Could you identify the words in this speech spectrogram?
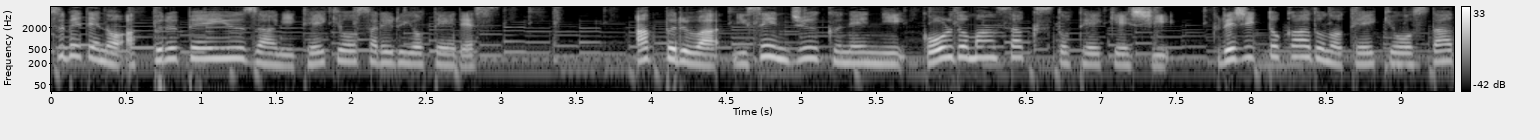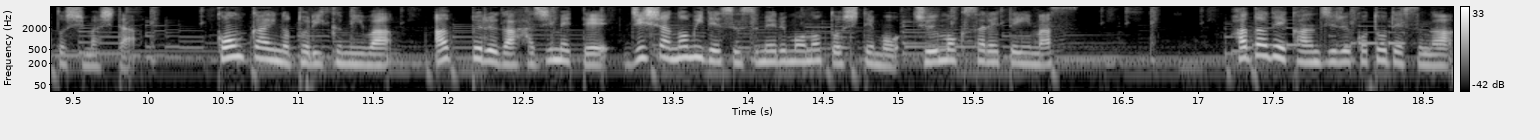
全ての Apple Pay ユーザーに提供される予定です。アップルは2019年にゴールドマン・サックスと提携しクレジットカードの提供をスタートしました。今回の取り組みはアップルが初めて自社のみで進めるものとしても注目されています。肌で感じることですが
